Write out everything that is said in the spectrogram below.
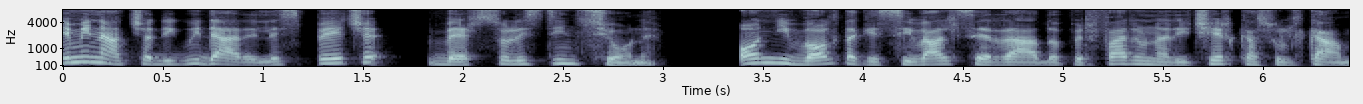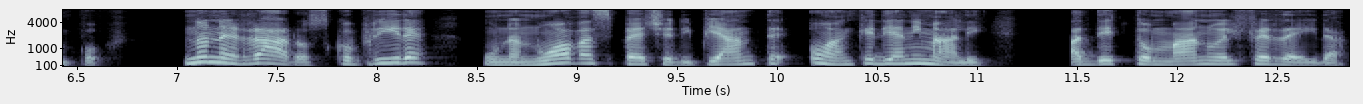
e minaccia di guidare le specie verso l'estinzione. Ogni volta che si va al Cerrado per fare una ricerca sul campo, non è raro scoprire una nuova specie di piante o anche di animali, ha detto Manuel Ferreira,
